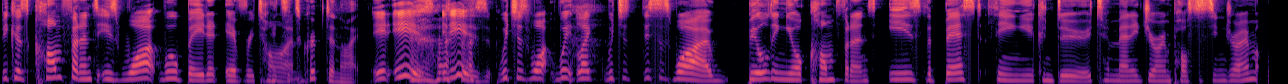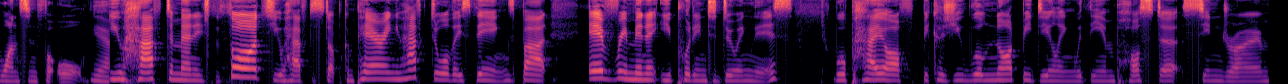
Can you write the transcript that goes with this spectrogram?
because confidence is what will beat it every time. It's its kryptonite. It is. It is. Which is what we like. Which is this is why building your confidence is the best thing you can do to manage your imposter syndrome once and for all. Yeah. You have to manage the thoughts. You have to stop comparing. You have to do all these things. But every minute you put into doing this will pay off because you will not be dealing with the imposter syndrome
